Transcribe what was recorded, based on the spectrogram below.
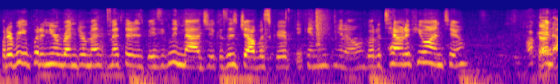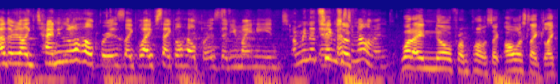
whatever you put in your render me- method is basically magic because it's JavaScript. You can, you know, go to town if you want to. Okay. And other like tiny little helpers, like life cycle helpers that you might need. I mean, that seems a custom element. what I know from Polymer is like always like like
